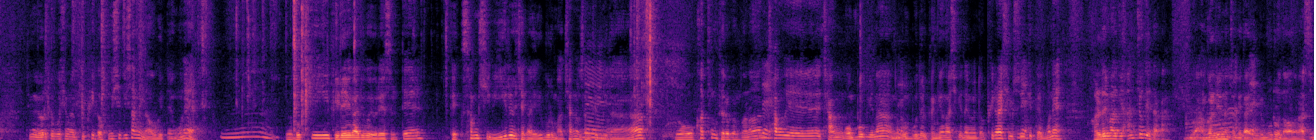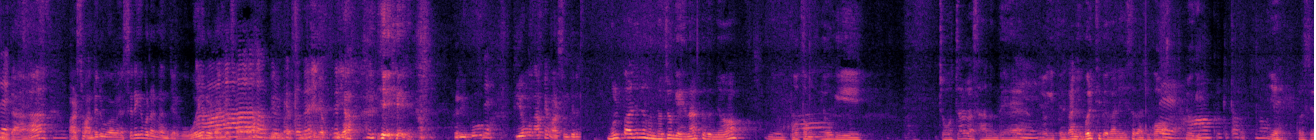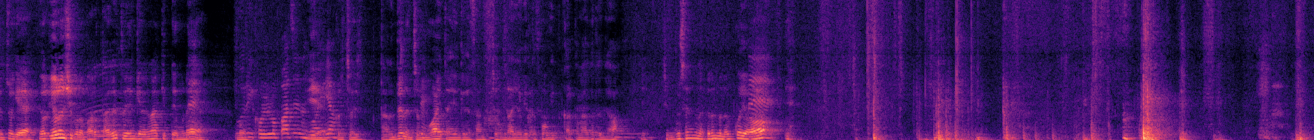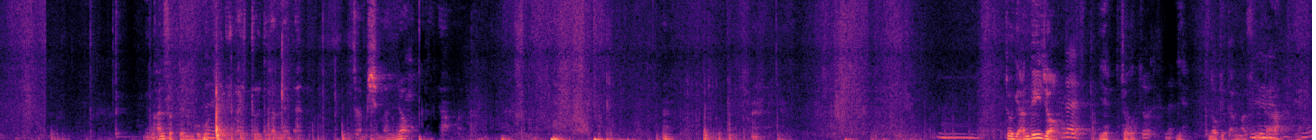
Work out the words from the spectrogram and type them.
지금 이렇게 보시면 깊이가 90 이상이 나오기 때문에 음. 요 높이 비례해 가지고 요리했을 때 132를 제가 일부러 맞춰놓은 네. 상태입니다. 요 커팅 들어간 거는 네. 차후에 장 원복이나 네. 모델 변경하시게 되면 또 필요하실 수 네. 있기 때문에 걸레바지 안쪽에다가 요안 걸리는 쪽에다 네. 일부러 넣어놨습니다. 네, 말씀 안 드리고 가면 쓰레기 버리는 줄 알고 오해를 아, 하셔서 미리. 말씀을 드렸고요. 예. 그리고 네. 비용은 앞에 말씀드린 물 빠지는 건 저쪽에 해놨거든요. 예, 보통 여기 저거 잘라서 하는데 네. 여기 배관이 멀티 배관이 있어가지고 네. 여기 아, 그렇게 따로 있구나. 예 그래서 이쪽에 요, 이런 식으로 바로 다이렉트 연결해놨기 때문에 네. 물이 걸로 빠지는 예 거예요? 그렇죠. 다른 데는 저 네. 무화이자 연결해서 하는데 전부 다 여기 또 보기 깔끔하거든요. 예, 지금 물 거나 그런 건 없고요. 네. 예. 간섭되는 부분 네. 여기가 덜 들어갔네. 잠시만요. 저기 안 되죠? 네. 예, 저거 저, 네. 예, 높이 딱 맞습니다. 예.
